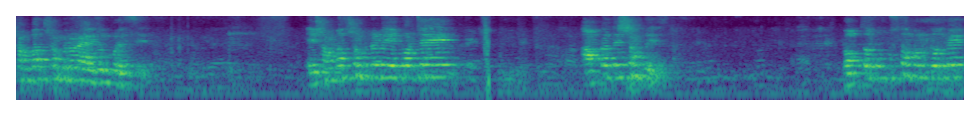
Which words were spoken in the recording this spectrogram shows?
সংবাদ সম্মেলন আয়োজন করেছে। এই সংবাদ সম্মেলনে এ পর্যায়ে আপনাদের সামনে বক্তব্য উপস্থাপন করবেন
